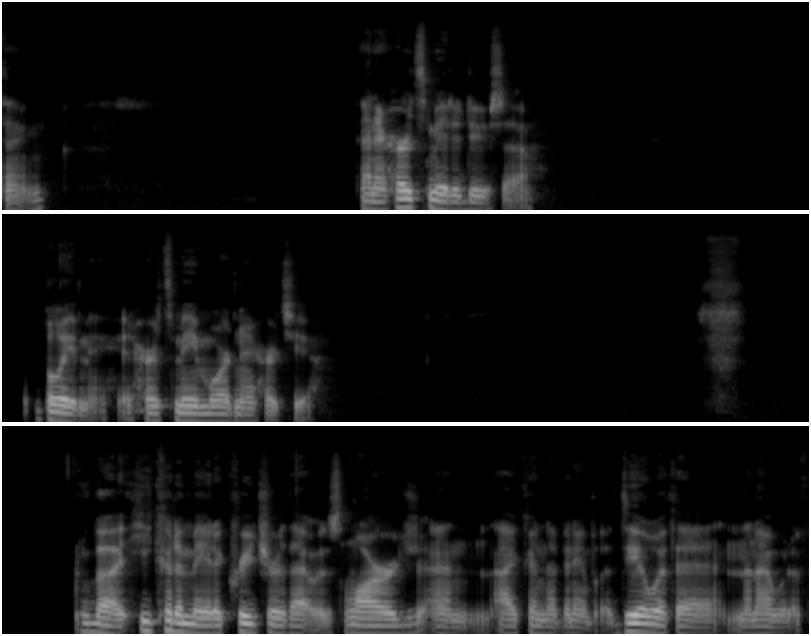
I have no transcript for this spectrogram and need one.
thing. And it hurts me to do so. Believe me, it hurts me more than it hurts you. But he could have made a creature that was large and I couldn't have been able to deal with it, and then I would have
